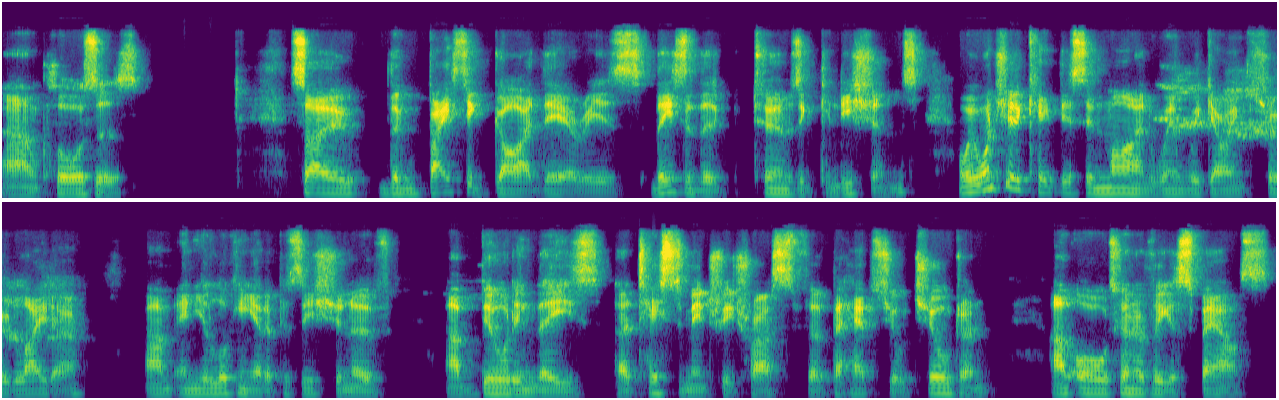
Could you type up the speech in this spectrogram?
um, clauses. So the basic guide there is these are the terms and conditions. And we want you to keep this in mind when we're going through later um, and you're looking at a position of uh, building these uh, testamentary trusts for perhaps your children um, or alternatively your spouse.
